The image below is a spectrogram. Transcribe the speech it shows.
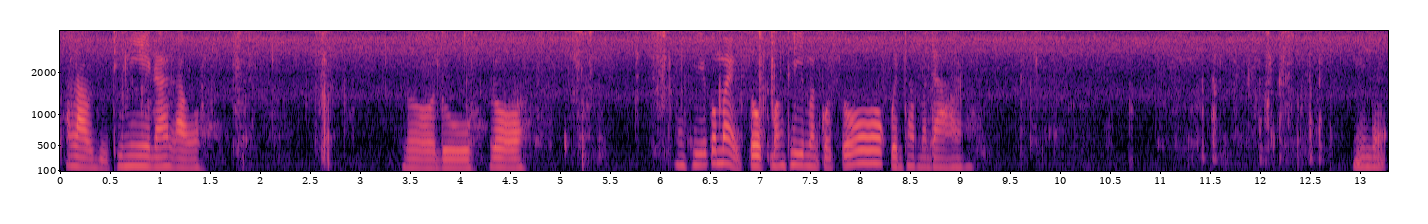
ถ้าเราอยู่ที่นี่นะเรารอดูรอบางทีก็ไม่ตกบางทีมันก็ตกเป็นธรรมดานะนี่แหละ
